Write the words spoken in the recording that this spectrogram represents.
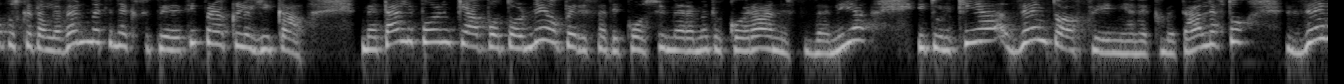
όπως καταλαβαίνουμε, την εξυπηρετεί προεκλογικά. Μετά λοιπόν και και από το νέο περιστατικό σήμερα με το Κοράνι στη Δανία, η Τουρκία δεν το αφήνει ανεκμετάλλευτο. Δεν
